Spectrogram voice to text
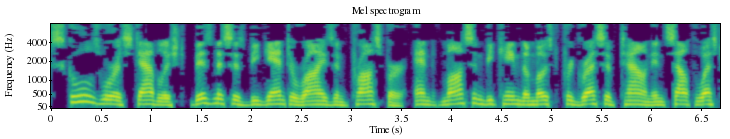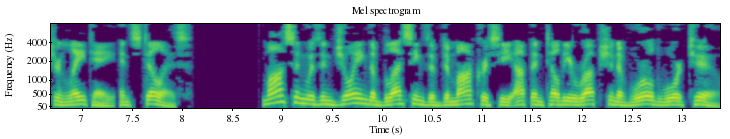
Schools were established, businesses began to rise and prosper, and Maasin became the most progressive town in southwestern Leyte, and still is. Maasin was enjoying the blessings of democracy up until the eruption of World War II.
